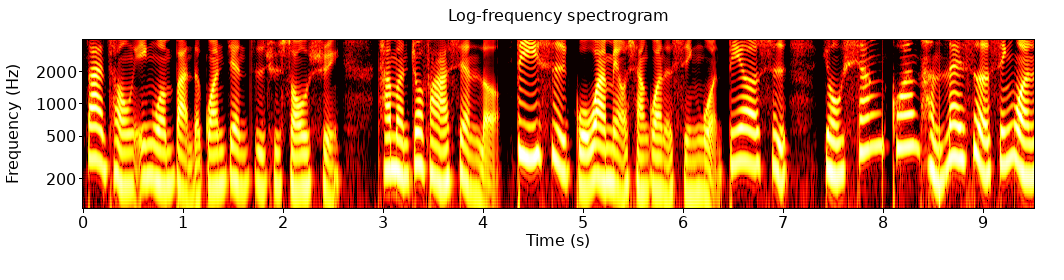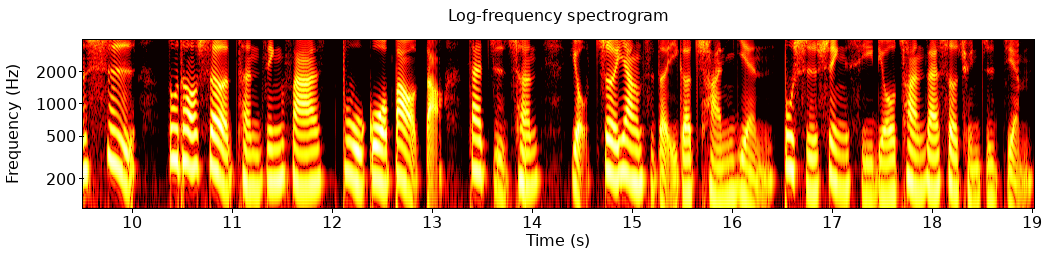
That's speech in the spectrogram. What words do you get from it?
再从英文版的关键字去搜寻，他们就发现了：第一是国外没有相关的新闻；第二是有相关很类似的新闻是路透社曾经发布过报道，在指称有这样子的一个传言，不实讯息流窜在社群之间。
